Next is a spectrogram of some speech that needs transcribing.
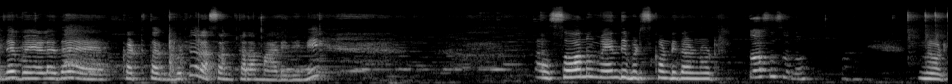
ಇದೇ ಬೇಳೆದೆ ಕಟ್ ತೆಗ್ದುಬಿಟ್ಟು ರಸಂ ಥರ ಮಾಡಿದ್ದೀನಿ. ಸೋನು ಮೆಹಂದಿ ಬಿಡಿಸ್ಕೊಂಡಿದ್ದಾಳೆ ನೋಡ್ರಿ. ನೋಡಿ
